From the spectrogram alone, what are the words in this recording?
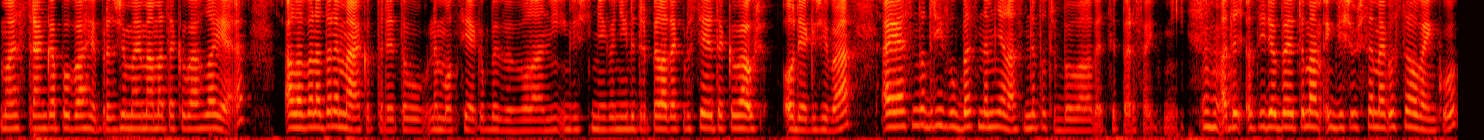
moje stránka povahy, protože moje máma takováhle je, ale ona to nemá jako tady tou nemocí jakoby vyvolaný, i když tím jako někdy trpěla, tak prostě je taková už od jak živa. A já jsem to dřív vůbec neměla, jsem nepotřebovala věci perfektní. Mhm. A teď od té doby to mám, i když už jsem jako z toho venku,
